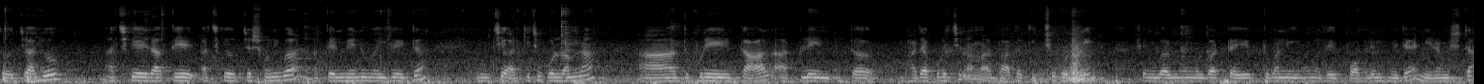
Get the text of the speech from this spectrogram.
তো যাই হোক, আজকে রাতে, আজকে হচ্ছে শনিবার, রাতের মেনু এই যে এটা, লুচি আর কিছু করলাম না। আর দুপুরে ডাল আর প্লেন একটা ভাজা করেছিলাম, আর ভাজা কিচ্ছু করিনি। শনিবার, মঙ্গলবারটা একটুখানি আমাদের প্রবলেম হয়ে যায়, নিরামিষটা।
